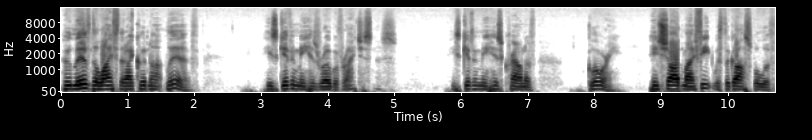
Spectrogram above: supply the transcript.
who lived the life that I could not live, He's given me his robe of righteousness. He's given me his crown of glory. He shod my feet with the gospel of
